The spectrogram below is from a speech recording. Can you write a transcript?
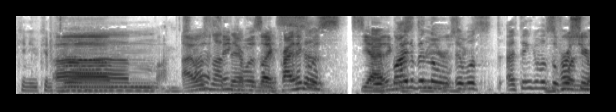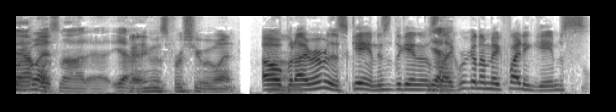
can you confirm? Um, I'm I trying was to not there it was like. I think it was yeah. It might have been the. It ago. was. I think it was the, the first one year we went. was not at. Yeah. Yeah, I think it was the first year we went. Oh, Um, but I remember this game. This is the game that was Yeah. like, we're gonna make fighting games.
